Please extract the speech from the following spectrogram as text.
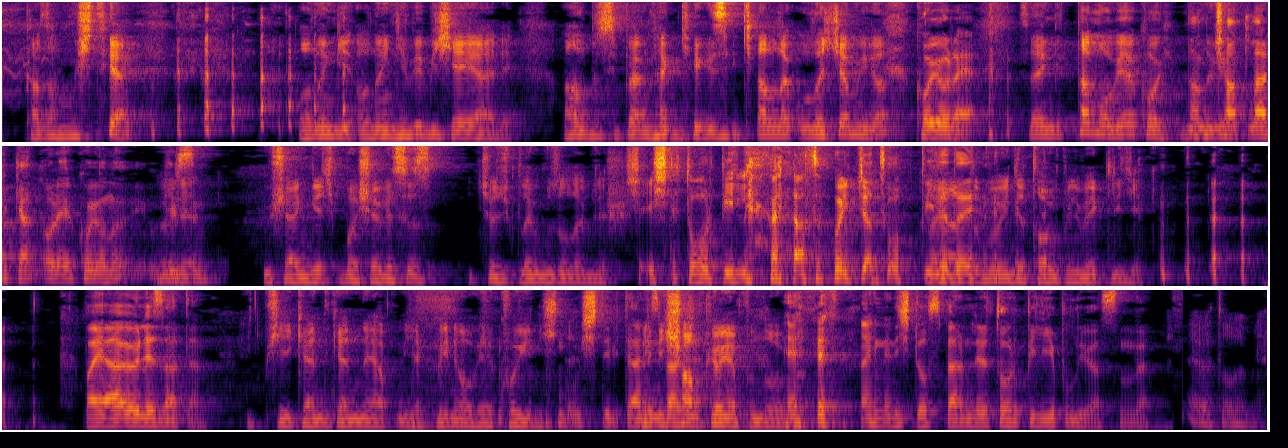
kazanmıştı ya. onun, gi- onun gibi bir şey yani. Al bu spermler gerizekalılar ulaşamıyor. Koy oraya. Sen git tam oraya koy. Tam Bunları çatlarken oraya koy onu girsin. Üşengeç, başarısız çocuklarımız olabilir. Şey işte torpil hayatı boyunca torpile Hayatı dayanıyor. boyunca torpil bekleyecek. Bayağı öyle zaten. Hiçbir şeyi kendi kendine yapmayacak. Beni oraya koyun işte. İşte bir tanesi Beni bence- şampiyon yapın da orada. Evet aynen işte o spermlere torpil yapılıyor aslında. evet olabilir.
